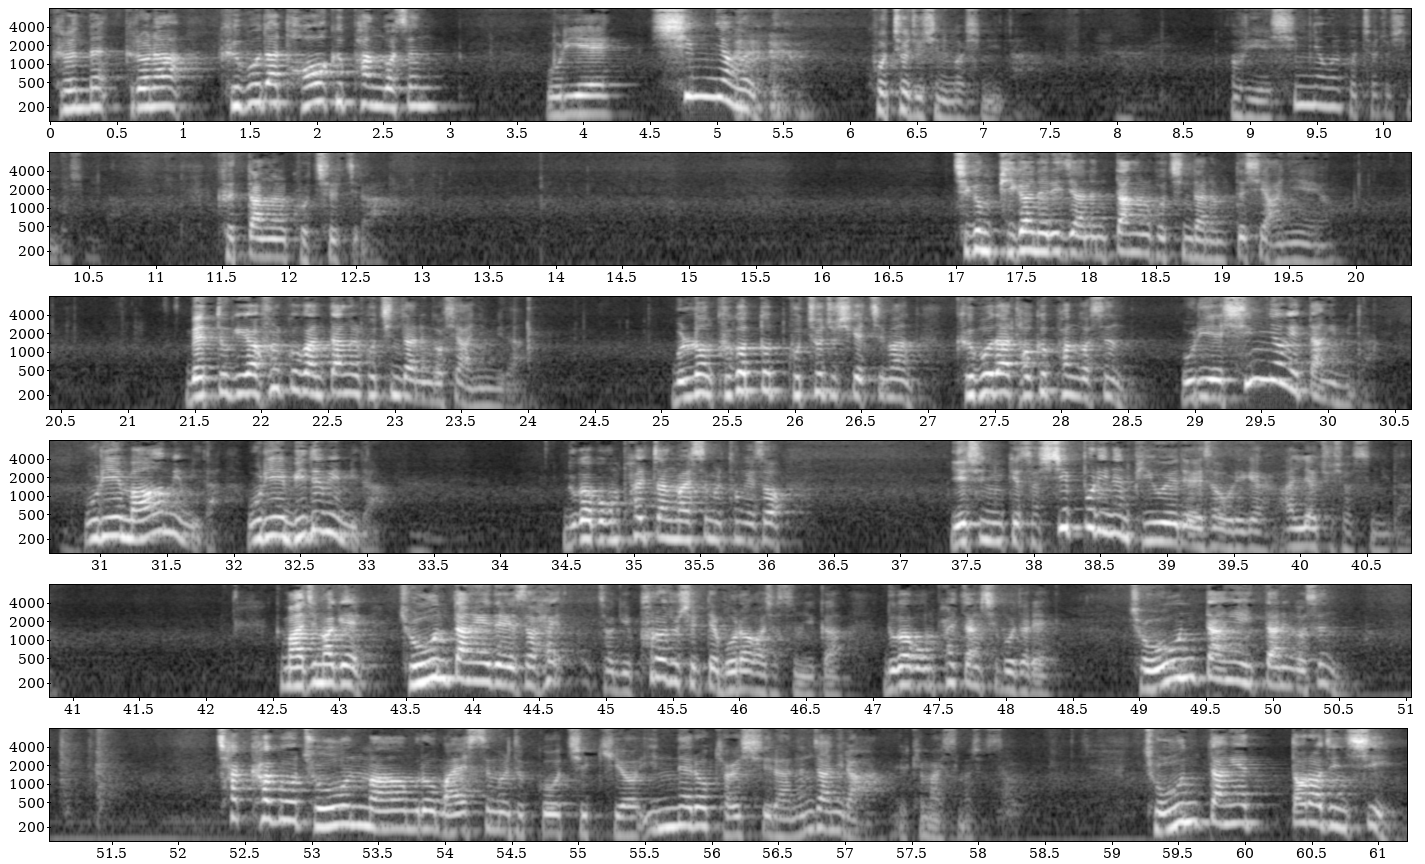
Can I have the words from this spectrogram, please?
그런데 그러나 그보다 더 급한 것은 우리의 심령을 고쳐 주시는 것입니다. 우리의 심령을 고쳐 주시는 것입니다. 그 땅을 고칠지라. 지금 비가 내리지 않은 땅을 고친다는 뜻이 아니에요. 메뚜기가 훑고 간 땅을 고친다는 것이 아닙니다. 물론 그것도 고쳐 주시겠지만 그보다 더 급한 것은 우리의 심령의 땅입니다. 우리의 마음입니다. 우리의 믿음입니다. 누가복음 8장 말씀을 통해서 예수님께서 씨 뿌리는 비유에 대해서 우리에게 알려주셨습니다. 그 마지막에 좋은 땅에 대해서 해, 저기 풀어주실 때 뭐라고 하셨습니까? 누가복음 8장 15절에 좋은 땅에 있다는 것은 착하고 좋은 마음으로 말씀을 듣고 지키어 인내로 결실하는 자니라 이렇게 말씀하셨어요. 좋은 땅에 떨어진 씨,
